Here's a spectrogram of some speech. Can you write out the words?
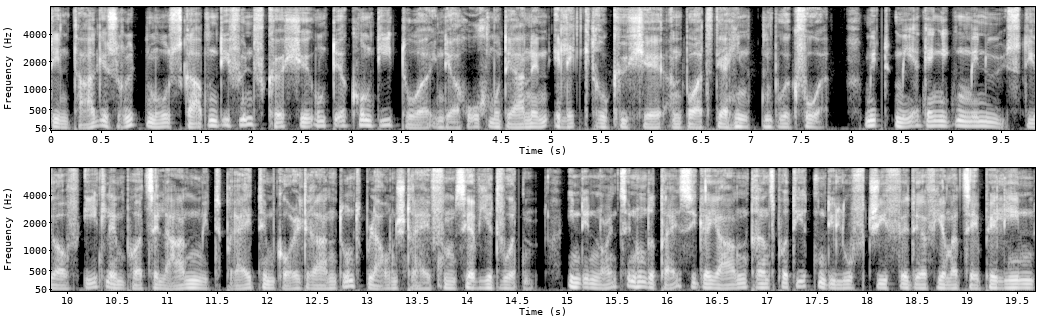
Den Tagesrhythmus gaben die fünf Köche und der Konditor in der hochmodernen Elektroküche an Bord der Hindenburg vor mit mehrgängigen Menüs, die auf edlem Porzellan mit breitem Goldrand und blauen Streifen serviert wurden. In den 1930er Jahren transportierten die Luftschiffe der Firma Zeppelin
